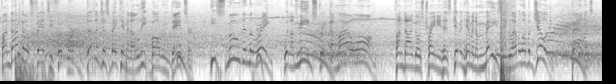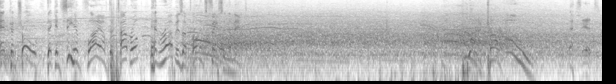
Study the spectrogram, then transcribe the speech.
Fandango's fancy footwork doesn't just make him an elite ballroom dancer. He's smooth in the ring with a mean streak a mile long. Fandango's training has given him an amazing level of agility, balance, and control that can see him fly off the top rope and rub his opponent's face in the mat. What a cover! Oh! That's it.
